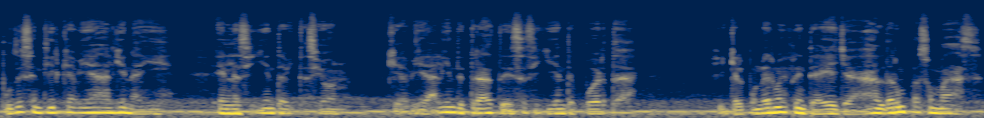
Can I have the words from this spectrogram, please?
Pude sentir que había alguien ahí, en la siguiente habitación, que había alguien detrás de esa siguiente puerta, y que al ponerme frente a ella, al dar un paso más,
